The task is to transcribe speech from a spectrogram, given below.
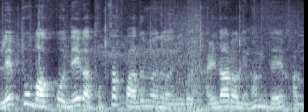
레포 받고 내가 덥석 받으면은 이거 달달하긴 한데, 각이.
